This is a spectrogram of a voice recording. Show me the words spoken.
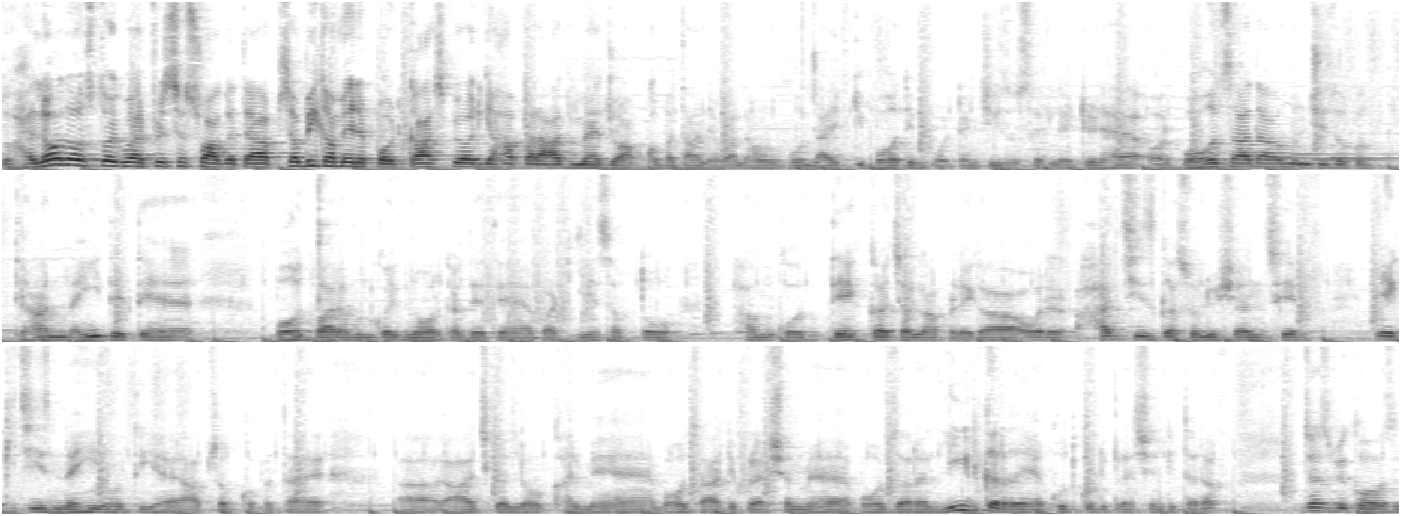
तो हेलो दोस्तों, एक बार फिर से स्वागत है आप सभी का मेरे पॉडकास्ट पे और यहाँ पर आज मैं जो आपको बताने वाला हूँ, वो लाइफ की बहुत इंपॉर्टेंट चीज़ों से रिलेटेड है और बहुत ज़्यादा हम उन चीज़ों को ध्यान नहीं देते हैं, बहुत बार हम उनको इग्नोर कर देते हैं बट ये सब तो हमको देख कर चलना पड़ेगा और हर चीज़ का सोल्यूशन सिर्फ़ एक ही चीज़ नहीं होती है, आप सबको पता है। आजकल लोग घर में हैं, बहुत ज़्यादा डिप्रेशन में हैं, बहुत ज़्यादा लीड कर रहे हैं खुद को डिप्रेशन की तरफ़ जस्ट बिकॉज़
